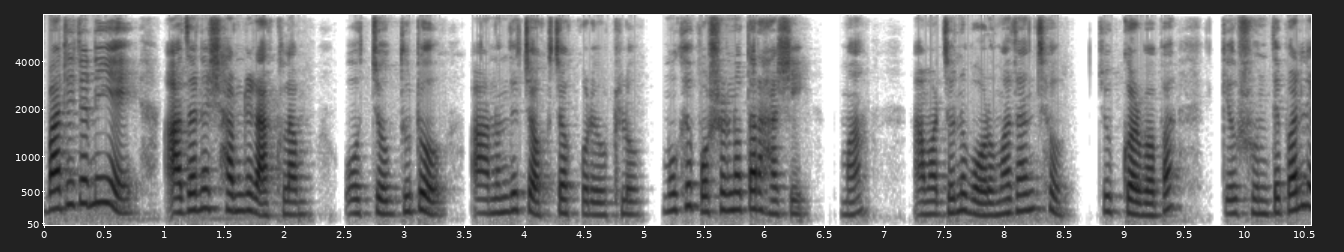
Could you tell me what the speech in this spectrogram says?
বাটিটা নিয়ে আজানের সামনে রাখলাম। ওর চোখ দুটো আনন্দে চকচক করে উঠল। মুখে প্রসন্নতার হাসি। মা, আমার জন্য বড় মাছ আনছো? চুপ কর বাবা। কেউ শুনতে পারলে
